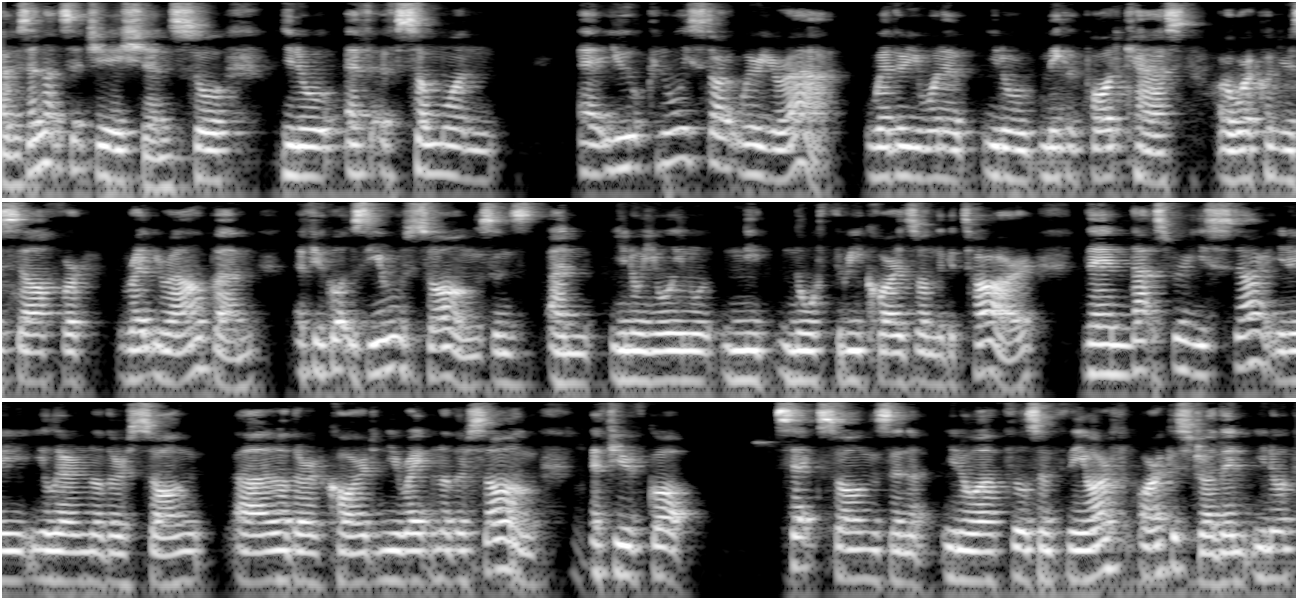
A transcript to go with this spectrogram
I was in that situation. So, you know, if, if someone, uh, you can only start where you're at, whether you want to, you know, make a podcast or work on yourself or write your album. If you've got zero songs and, and, you know, you only know, need, know three chords on the guitar, then that's where you start. You know, you, you learn another song, uh, another chord and you write another song. Hmm. If you've got six songs and you know a full symphony or- orchestra, then you know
